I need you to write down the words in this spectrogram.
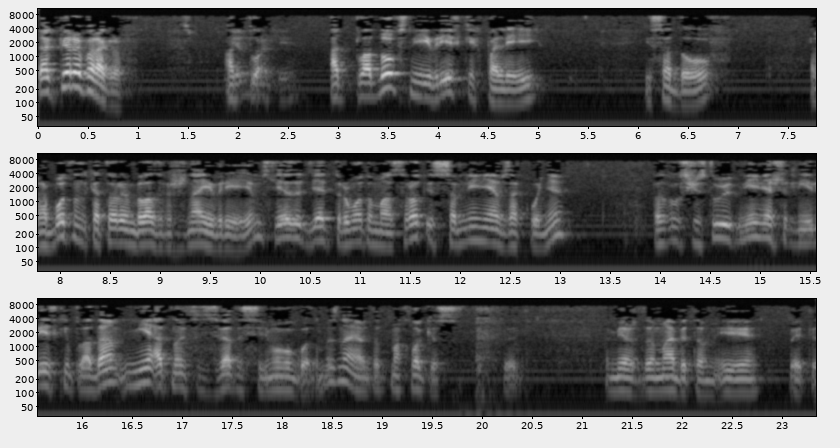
Так, первый параграф. От, от плодов с нееврейских полей и садов, работа над которыми была завершена евреем, следует взять Трумоту Масрот из сомнения в законе, поскольку существует мнение, что к нееврейским плодам не относится святость седьмого года. Мы знаем этот Махлокис между Мабитом и бейт и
